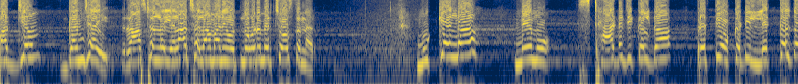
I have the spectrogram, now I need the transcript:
మద్యం గంజాయి రాష్ట్రంలో ఎలా చలామణి అవుతుందో కూడా మీరు చూస్తున్నారు. ముఖ్యంగా మేము స్ట్రాటజికల్గా ప్రతి ఒక్కటి లెక్కలతో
